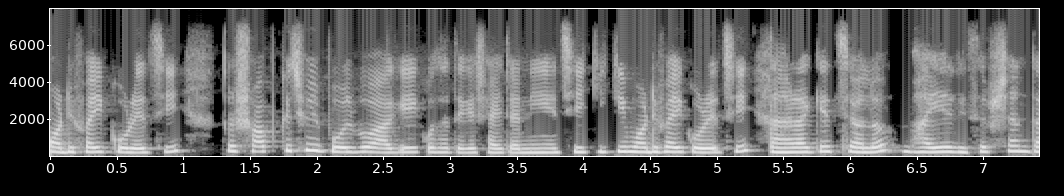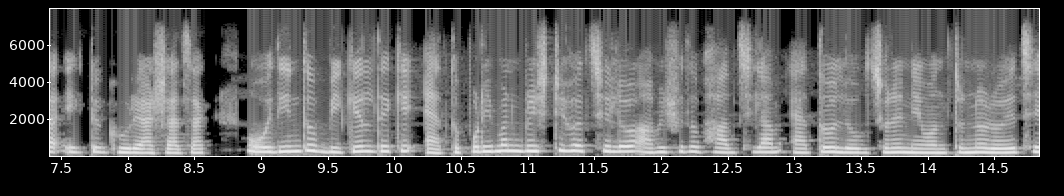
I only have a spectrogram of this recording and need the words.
মডিফাই করেছি। তো সব কিছুই বলব আগে কোথা থেকে শাড়িটা নিয়েছি, কি কি মডিফাই করেছি। তার আগে চলো, ভাইয়ের রিসেপশনটা একটু ঘুরে আসা যাক। ওই দিন তো বিকেল থেকে এত পরিমাণ বৃষ্টি হচ্ছিল, আমি শুধু ভাবছিলাম এত লোকজনের নেমন্তন্ন রয়েছে।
